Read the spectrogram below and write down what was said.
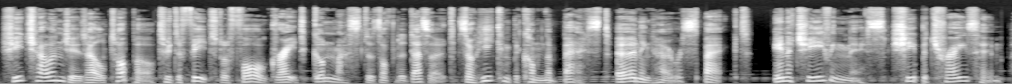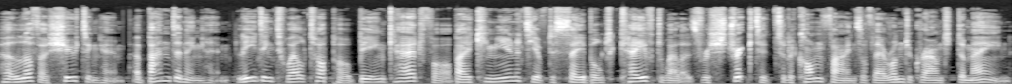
she challenges El Topo to defeat the four great gunmasters of the desert so he can become the best, earning her respect. In achieving this, she betrays him, her lover shooting him, abandoning him, leading to El Topo being cared for by a community of disabled cave dwellers restricted to the confines of their underground domain.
